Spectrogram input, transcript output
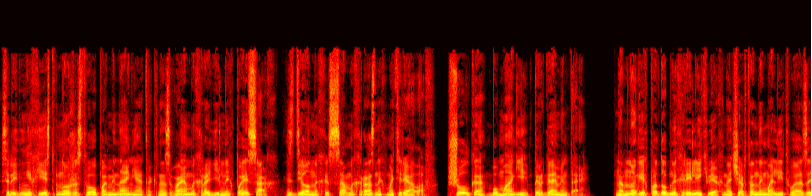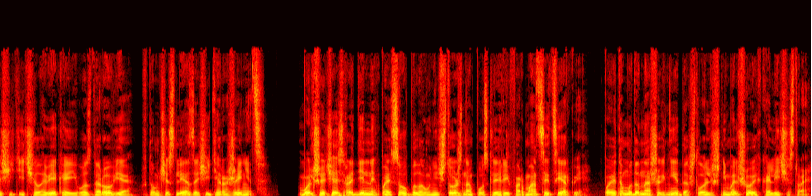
Среди них есть множество упоминаний о так называемых родильных поясах, сделанных из самых разных материалов – шелка, бумаги, пергамента. На многих подобных реликвиях начертаны молитвы о защите человека и его здоровья, в том числе о защите роженец. Большая часть родильных поясов была уничтожена после реформации церкви, поэтому до наших дней дошло лишь небольшое их количество.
